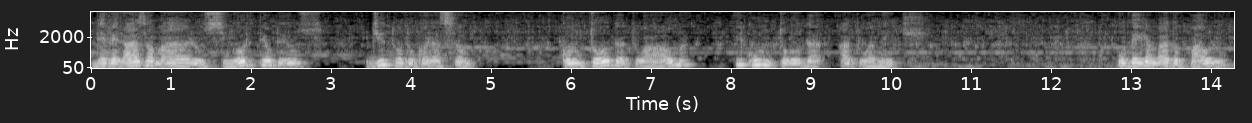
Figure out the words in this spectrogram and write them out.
Deverás amar o Senhor teu Deus de todo o coração, com toda a tua alma e com toda a tua mente. O bem-amado Paulo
